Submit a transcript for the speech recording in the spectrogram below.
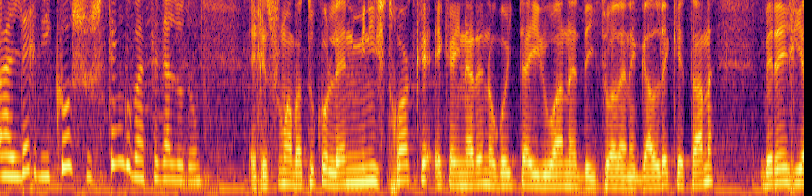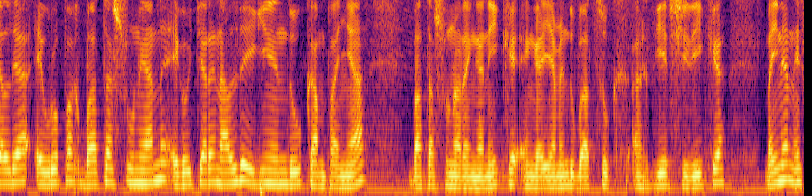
alderdiko sustengu bat galdu du. Erresuma batuko lehen ministroak ekainaren ogoita iruan deitua den galdeketan, bere egialdea Europak batasunean egoitearen alde eginen du kampaina, batasunaren ganik, engaiamendu batzuk ardietxirik, baina ez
